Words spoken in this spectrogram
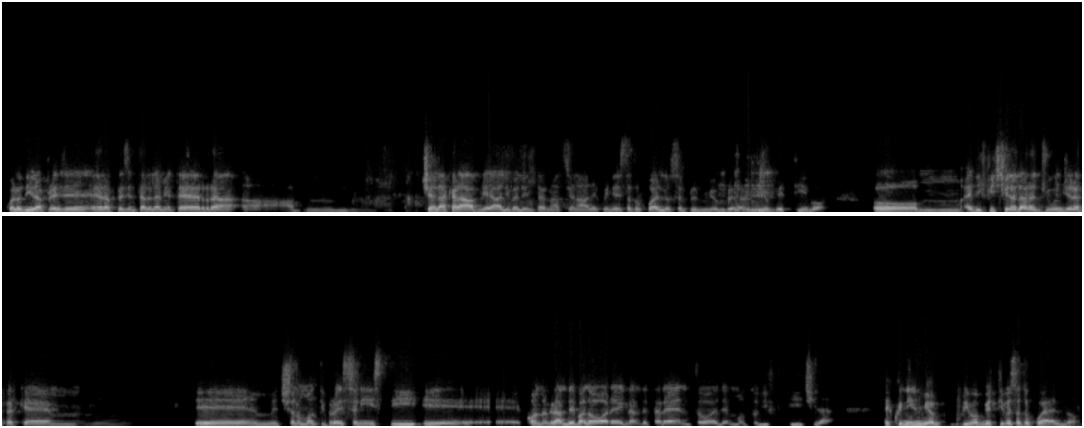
quello di rappres- rappresentare la mia terra, cioè la Calabria a livello internazionale, quindi è stato quello sempre il mio, il mio obiettivo. Um, è difficile da raggiungere perché um, ci sono molti professionisti eh, con grande valore, grande talento ed è molto difficile. E quindi il mio primo obiettivo è stato quello.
